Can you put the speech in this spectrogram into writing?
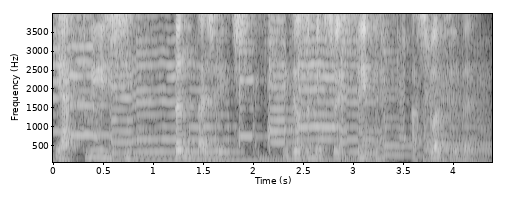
que aflige tanta gente. Que Deus abençoe sempre a sua vida.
